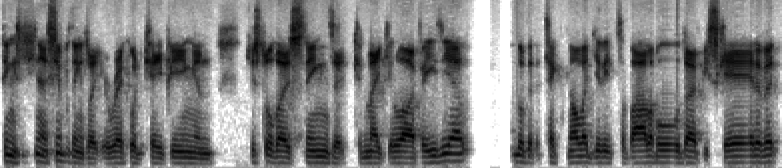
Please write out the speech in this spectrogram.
things you know, simple things like your record keeping and just all those things that can make your life easier. Look at the technology that's available. Don't be scared of it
